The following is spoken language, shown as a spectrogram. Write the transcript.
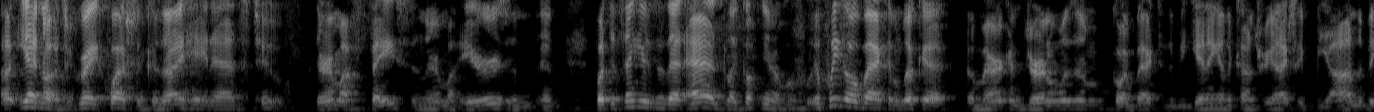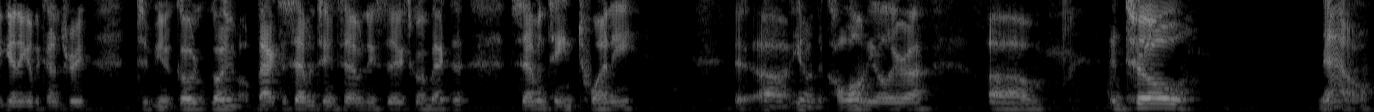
Uh, yeah, no, it's a great question because I hate ads too. They're in my face and they're in my ears, and and but the thing is, is that ads, like you know, if, we go back and look at American journalism, going back to the beginning of the country, and actually beyond the beginning of the country, to you know, go going back to 1776, going back to 1720, uh, you know, the colonial era, um, until now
